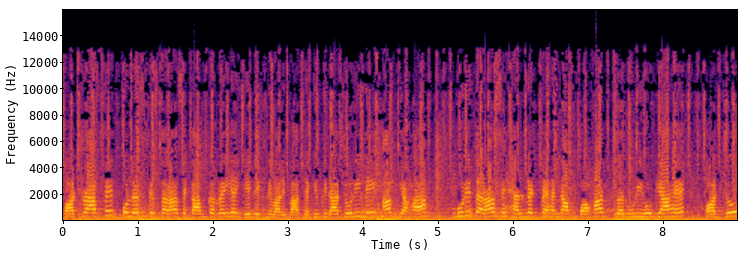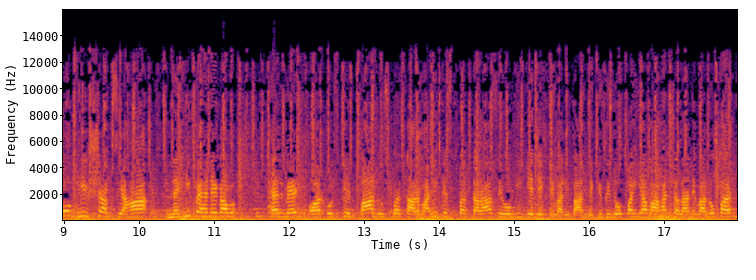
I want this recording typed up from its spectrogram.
और ट्रैफ़िक पुलिस किस तरह से काम कर रही है, ये देखने वाली बात है, क्योंकि राजौरी में अब यहाँ पूरी तरह से हेलमेट पहनना बहुत ज़रूरी हो गया है। और जो भी शख्स यहाँ नहीं पहनेगा हेलमेट, और उसके बाद उस पर कार्रवाई किस पर तरह से होगी, ये देखने वाली बात है, क्योंकि दो पहिया वाहन चलाने वालों पर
